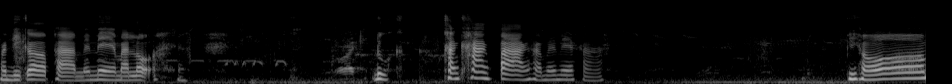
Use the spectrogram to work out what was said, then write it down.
วันนี้ก็พาแม่แม่ๆมาเลาะโอ้ย ดูข้างๆปางค่ะแม่แม่ๆค่ะ พี่หอม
